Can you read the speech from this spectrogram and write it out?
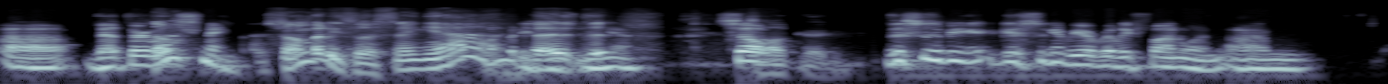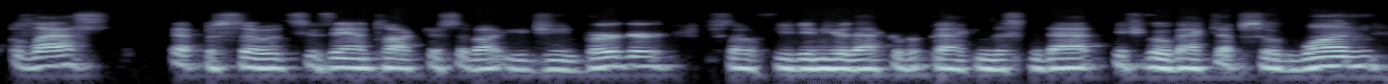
uh, that they're listening. Somebody's listening, yeah. Somebody's uh, listening, yeah. So this is going to be a really fun one. Um, last episode, Suzanne talked to us about Eugene Burger. So if you didn't hear that, go back and listen to that. If you go back to episode one,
